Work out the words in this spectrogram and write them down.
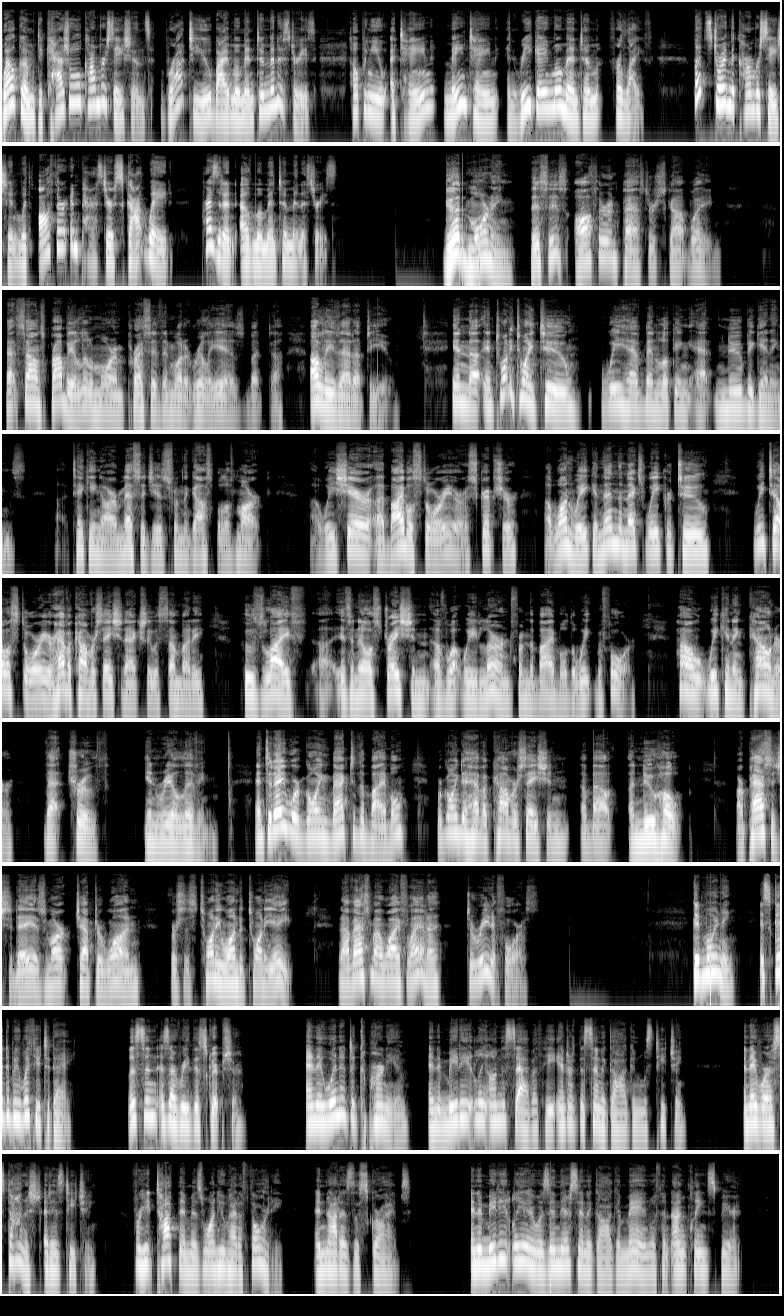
Welcome to Casual Conversations, brought to you by Momentum Ministries, helping you attain, maintain, and regain momentum for life. Let's join the conversation with author and pastor Scott Wade, president of Momentum Ministries. Good morning. This is author and pastor Scott Wade. That sounds probably a little more impressive than what it really is, but uh, I'll leave that up to you. In uh, in 2022, we have been looking at new beginnings taking our messages from the Gospel of Mark. Uh, we share a Bible story or a scripture uh, one week, and then the next week or two, we tell a story or have a conversation actually with somebody whose life uh, is an illustration of what we learned from the Bible the week before, how we can encounter that truth in real living. And today we're going back to the Bible. We're going to have a conversation about a new hope. Our passage today is Mark chapter 1, verses 21 to 28. And I've asked my wife, Lana, to read it for us. Good morning. It's good to be with you today. Listen as I read the scripture. And they went into Capernaum, and immediately on the Sabbath he entered the synagogue and was teaching. And they were astonished at his teaching, for he taught them as one who had authority, and not as the scribes. And immediately there was in their synagogue a man with an unclean spirit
